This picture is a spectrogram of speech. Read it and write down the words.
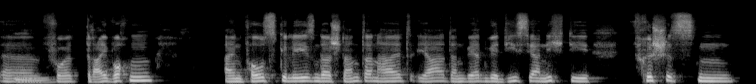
äh, mhm. vor drei Wochen einen Post gelesen, da stand dann halt, ja, dann werden wir dies Jahr nicht die frischesten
